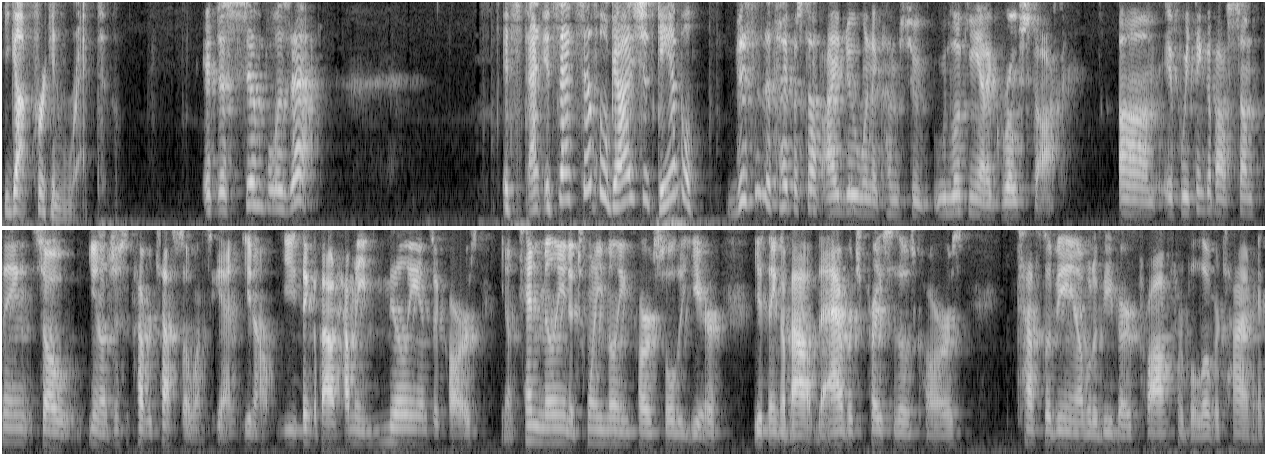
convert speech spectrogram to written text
He got freaking wrecked. It's as simple as that. It's that it's that simple, guys. Just gamble. This is the type of stuff I do when it comes to looking at a growth stock. Um, if we think about something, so you know, just to cover Tesla once again, you know, you think about how many millions of cars, you know, 10 million to 20 million cars sold a year. You think about the average price of those cars, Tesla being able to be very profitable over time. It,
